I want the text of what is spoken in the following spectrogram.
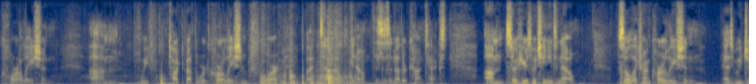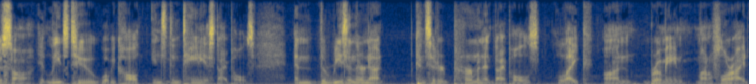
correlation. Um, we've talked about the word correlation before, but uh, you know this is another context. Um, so here's what you need to know. So electron correlation, as we just saw, it leads to what we call instantaneous dipoles. And the reason they're not considered permanent dipoles like on bromine monofluoride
